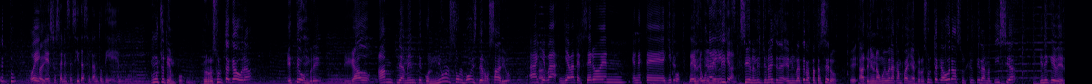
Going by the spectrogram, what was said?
Esto, Mm. Oye, está ahí. que eso se necesita hace tanto tiempo. mucho tiempo. Pero resulta que ahora este hombre, ligado ampliamente con Newell's Old Boys de Rosario, Ah, que va, ya va tercero en, en este equipo de en- segunda en el división. Leeds- sí, en el Leeds United en, en Inglaterra está tercero. Eh, ha tenido una muy buena campaña, pero resulta que ahora surgió que la noticia tiene que ver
